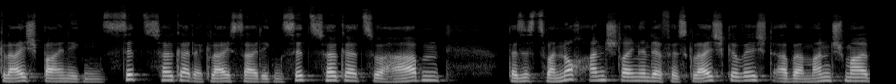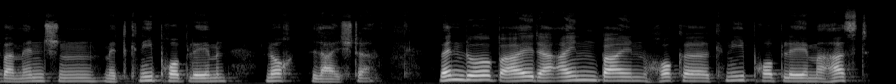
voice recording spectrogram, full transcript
gleichbeinigen Sitzhöcker, der gleichseitigen Sitzhöcker zu haben, das ist zwar noch anstrengender fürs Gleichgewicht, aber manchmal bei Menschen mit Knieproblemen noch leichter. Wenn du bei der Einbeinhocke Knieprobleme hast,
